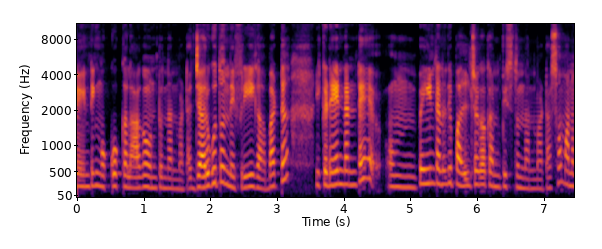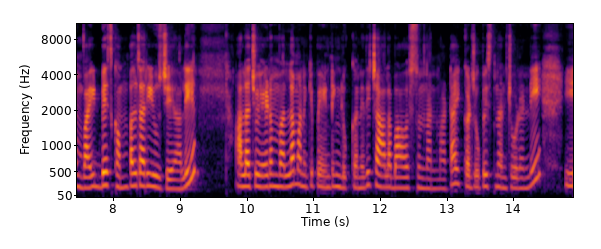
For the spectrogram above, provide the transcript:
పెయింటింగ్ ఒక్కొక్కలాగా ఉంటుందన్నమాట. జరుగుతుంది ఫ్రీగా బట్ ఇక్కడ ఏంటంటే పెయింట్ అనేది పల్చగా కనిపిస్తుంది అనమాట సో మనం వైట్ బేస్ కంపల్సరీ యూజ్ చేయాలి. అలా చేయడం వల్ల మనకి పెయింటింగ్ లుక్ అనేది చాలా బాగా వస్తుందన్నమాట. ఇక్కడ చూపిస్తున్నాను చూడండి. ఈ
